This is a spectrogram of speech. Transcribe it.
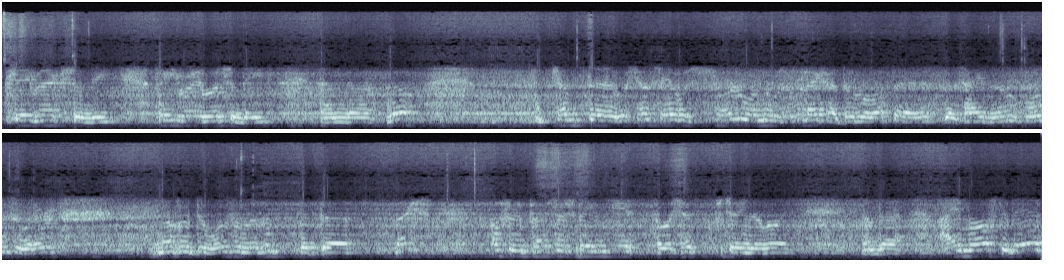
Max. Thank you very much indeed. And, uh, well, we uh, we it was one or whatever, like, I don't know what the, the time little was or whatever. Not that there was a living, but, uh, Max, to the Professor speaking to you. Cautious, between the boy. And uh, I'm off to bed.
